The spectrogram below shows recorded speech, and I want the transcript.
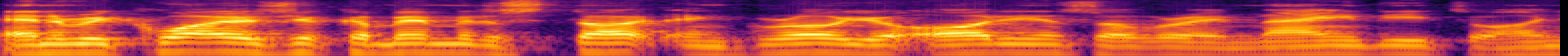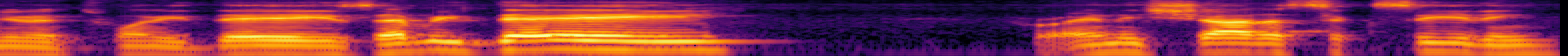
And it requires your commitment to start and grow your audience over a 90 to 120 days every day for any shot at succeeding.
